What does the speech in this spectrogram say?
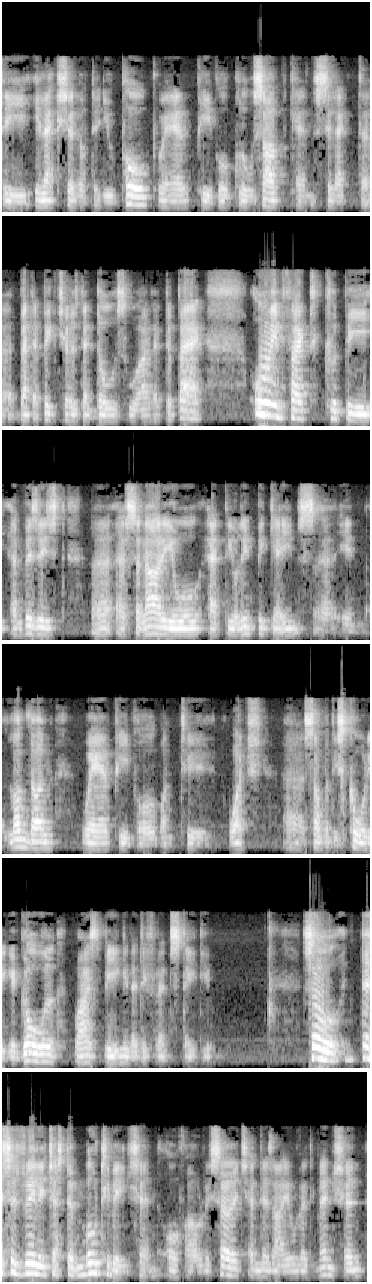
the election of the new pope where people close up can select uh, better pictures than those who are at the back or in fact could be envisaged uh, a scenario at the Olympic Games uh, in London where people want to watch uh, somebody scoring a goal whilst being in a different stadium. So this is really just a motivation of our research and as I already mentioned,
